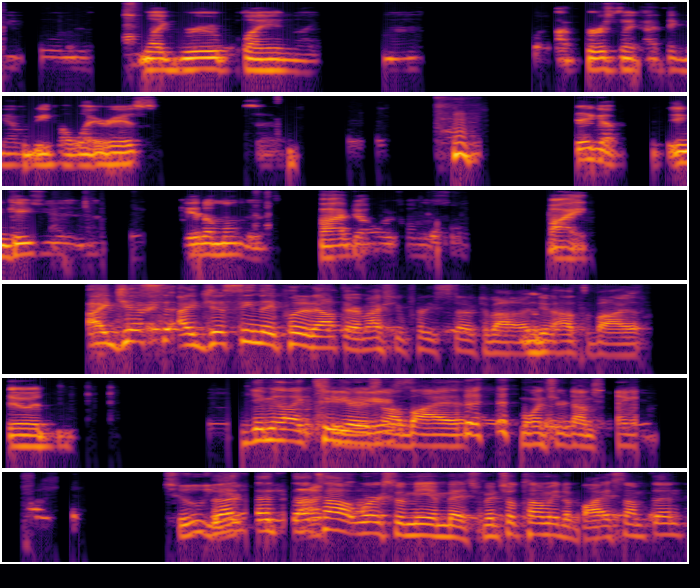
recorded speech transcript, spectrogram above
people in this like group playing like I personally I think that would be hilarious. So dig up in case you didn't know, get Among Us five dollars on the Switch. Buy it. I just I just seen they put it out there. I'm actually pretty stoked about it. I do have to buy it. Do it. Give me like two, Two years, and? I'll buy it once you're done playing it. two years. That, that, that's how it works with me and Mitch. Mitch will tell me to buy something,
